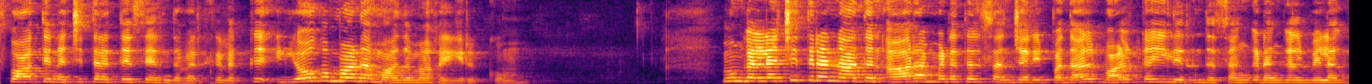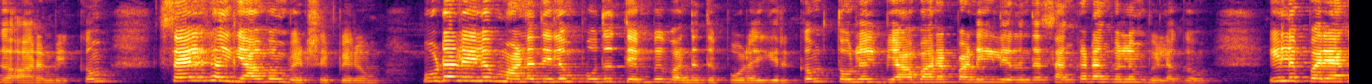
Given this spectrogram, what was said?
சுவாதி நட்சத்திரத்தை சேர்ந்தவர்களுக்கு யோகமான மாதமாக இருக்கும். உங்கள் நட்சத்திரநாதன் ஆறாம் இடத்தில் சஞ்சரிப்பதால் வாழ்க்கையில் இருந்த சங்கடங்கள் விலக ஆரம்பிக்கும். செயல்கள் யாவும் வெற்றி பெறும். உடலிலும் மனதிலும் புது தெம்பு வந்தது போல இருக்கும். தொழில் வியாபார பணியில் இருந்த சங்கடங்களும் விலகும். இழுப்பறையாக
